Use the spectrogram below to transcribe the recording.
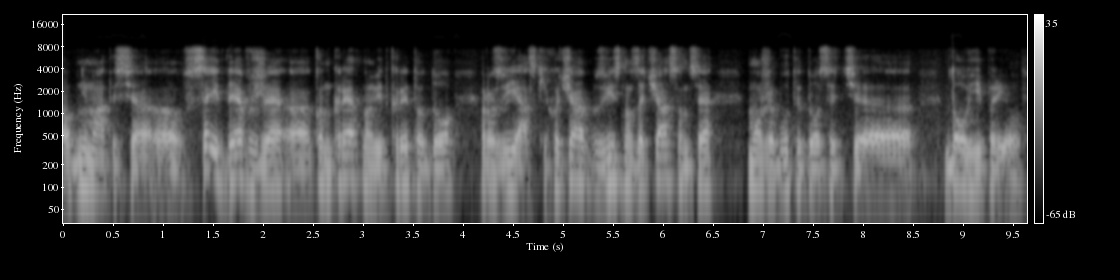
обніматися. Е, Все йде вже е, конкретно відкрито до розв'язки. Хоча, звісно, за часом це може бути досить е, довгий період.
